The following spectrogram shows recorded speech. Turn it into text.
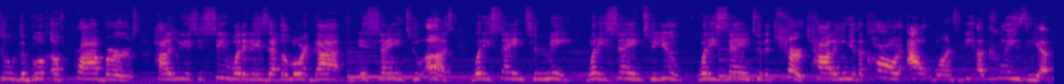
to the book of Proverbs, hallelujah, to see what it is that the Lord God is saying to us, what He's saying to me, what He's saying to you, what He's saying to the church, hallelujah, the called out ones, the ecclesia,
